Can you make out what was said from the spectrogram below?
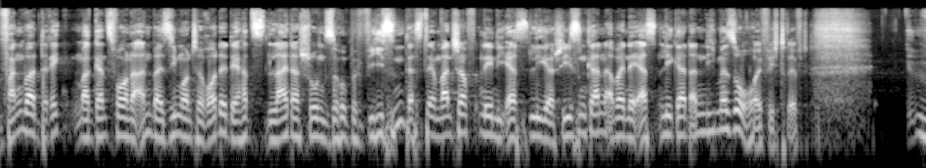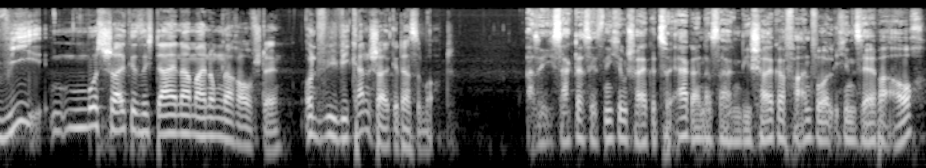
Fangen wir direkt mal ganz vorne an bei Simon Terodde. Der hat es leider schon so bewiesen, dass der Mannschaften in die erste Liga schießen kann, aber in der ersten Liga dann nicht mehr so häufig trifft. Wie muss Schalke sich deiner Meinung nach aufstellen? Und wie, wie kann Schalke das überhaupt? Also ich sage das jetzt nicht, um Schalke zu ärgern, das sagen die Schalker Verantwortlichen selber auch.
